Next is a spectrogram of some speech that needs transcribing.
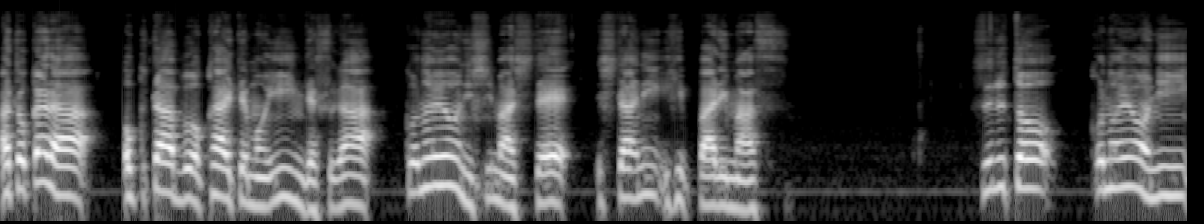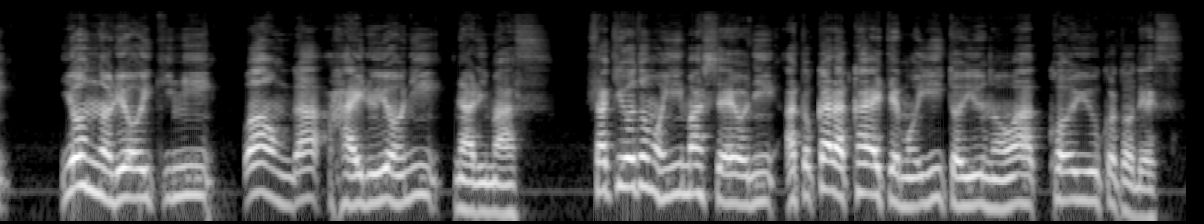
後からオクターブを変えてもいいんですがこのようにしまして下に引っ張ります。するとこのように4の領域に和音が入るようになります。先ほども言いましたように、後から変えてもいいというのはこういうことです。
